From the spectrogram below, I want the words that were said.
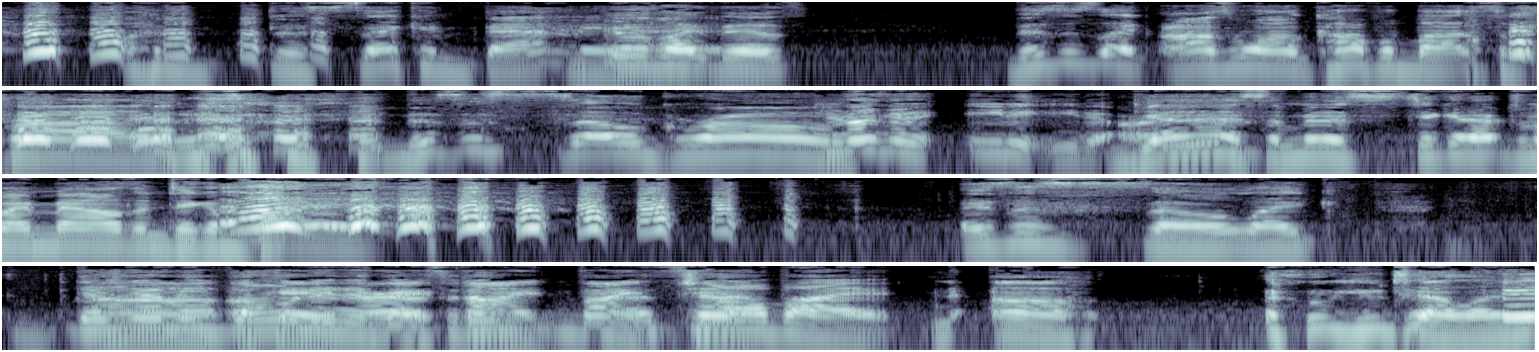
on the second Batman. It was like this. This is like Oswald Cobblepot surprise. this is so gross. You're not gonna eat it, eat it, are Yes, you? I'm gonna stick it up to my mouth and take a bite. this is so like, There's gonna Uh, be bone okay, in it, all though, so fine, don't, fine, A small bite. uh, who you telling?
